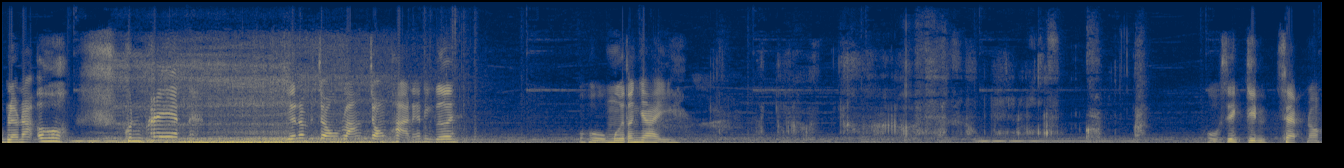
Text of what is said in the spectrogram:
บแล้วนะ โอ้ คุณเปรตเดี๋ยวเราไปจองล้างจองผ่านกันอีกเลย โอ้โห มือตั้งใหญ่ โอ้โหเสียงกินแซ่บเนาะ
